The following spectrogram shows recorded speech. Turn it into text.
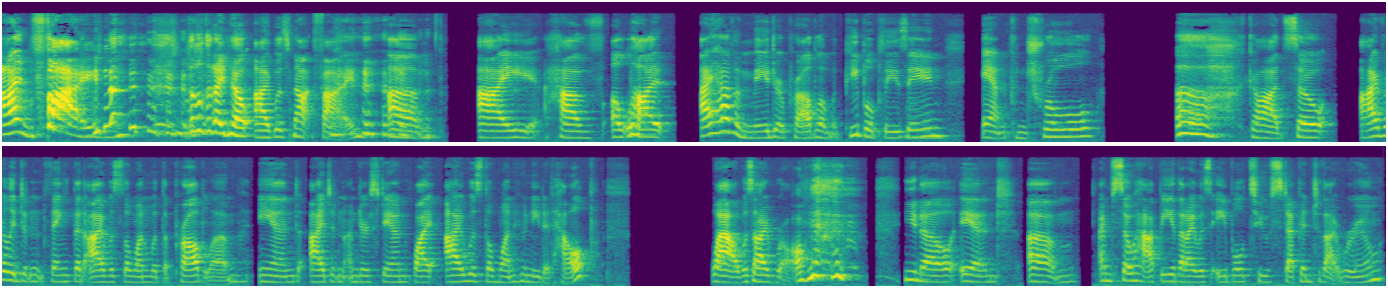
I'm fine. Little did I know I was not fine. Um, I have a lot, I have a major problem with people pleasing and control. Oh, God. So I really didn't think that I was the one with the problem. And I didn't understand why I was the one who needed help. Wow, was I wrong? you know, and um, I'm so happy that I was able to step into that room,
